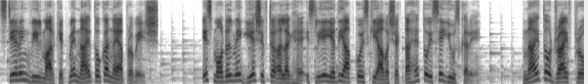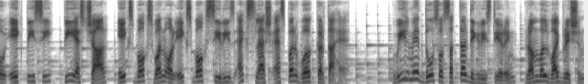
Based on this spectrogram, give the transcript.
स्टीयरिंग व्हील मार्केट में नायतो का नया प्रवेश। इस मॉडल में गियर शिफ्टर अलग है, इसलिए यदि आपको इसकी आवश्यकता है तो इसे यूज़ करें। नाइतो ड्राइव प्रो एक पीसी पी एस चार, एक्सबॉक्स वन और Xbox series X slash S पर वर्क करता है। व्हील में 270 degree steering, rumble vibration,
